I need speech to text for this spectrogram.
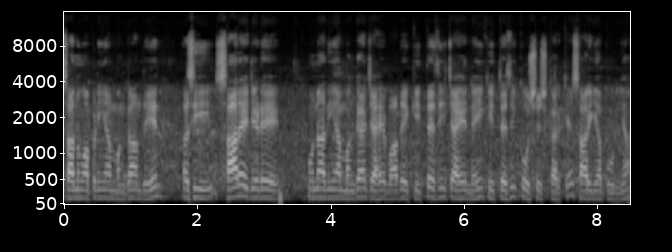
ਸਾਨੂੰ ਆਪਣੀਆਂ ਮੰਗਾਂ ਦੇਣ। ਅਸੀਂ ਸਾਰੇ ਜਿਹੜੇ ਉਹਨਾਂ ਦੀਆਂ ਮੰਗਾਂ ਚਾਹੇ ਵਾਅਦੇ ਕੀਤੇ ਸੀ ਚਾਹੇ ਨਹੀਂ ਕੀਤੇ ਸੀ ਕੋਸ਼ਿਸ਼ ਕਰਕੇ ਸਾਰੀਆਂ ਪੂਰੀਆਂ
